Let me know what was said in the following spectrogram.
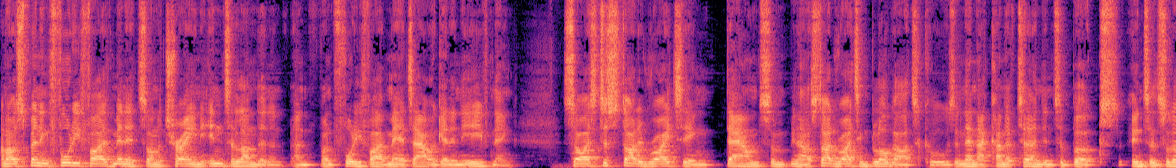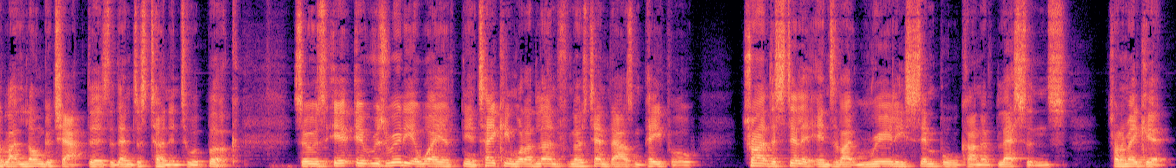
And I was spending 45 minutes on a train into London and, and, and 45 minutes out again in the evening. So I just started writing down some, you know, I started writing blog articles and then that kind of turned into books, into sort of like longer chapters that then just turned into a book. So it was, it, it was really a way of, you know, taking what I'd learned from those 10,000 people, trying to distill it into like really simple kind of lessons, trying to make it,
